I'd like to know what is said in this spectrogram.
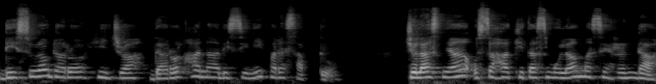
di Surau Darul Hijrah Darul Hana di sini pada Sabtu. Jelasnya, usaha kita semula masih rendah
